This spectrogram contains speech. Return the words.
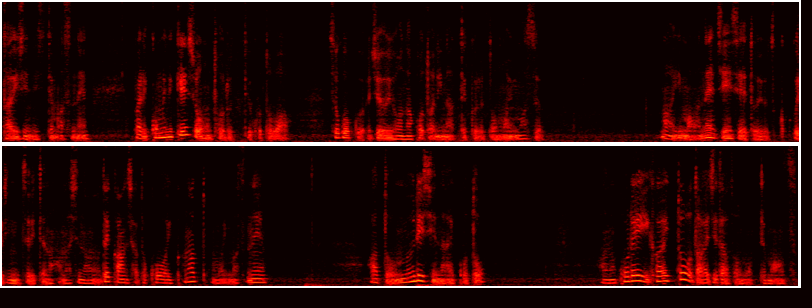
大事にしてますね。やっぱりコミュニケーションを取るっていうことは、すごく重要なことになってくると思います。まあ今はね、人生というくくりについての話なので、感謝と好意かなと思いますね。あと、無理しないこと。あの、これ意外と大事だと思ってます。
